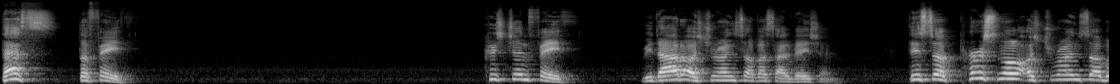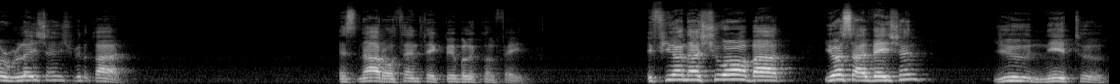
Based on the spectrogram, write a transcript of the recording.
That's the faith. Christian faith without assurance of a salvation. This is a personal assurance of a relationship with God. It's not authentic biblical faith. If you are not sure about your salvation, you need to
